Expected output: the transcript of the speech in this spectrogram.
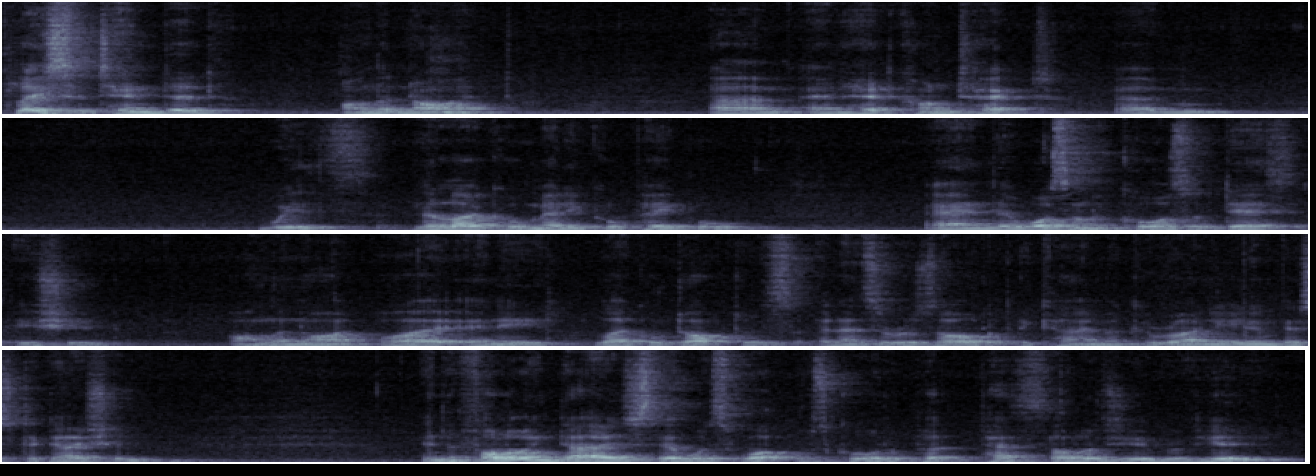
Police attended on the night um, and had contact um, with the local medical people and there wasn't a cause of death issued on the night by any local doctors and as a result it became a coronial investigation. In the following days there was what was called a pathology review.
